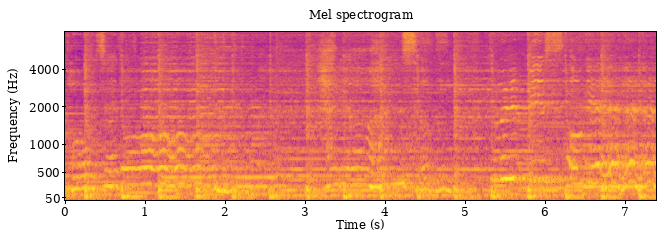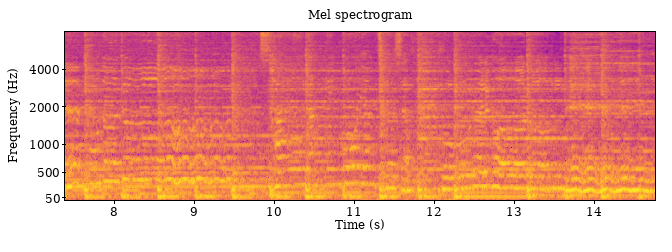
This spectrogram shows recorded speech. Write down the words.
거제도 화려한 섬 불빛 속에 묻어도 사랑의 모양 찾아 돌을 걸었네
